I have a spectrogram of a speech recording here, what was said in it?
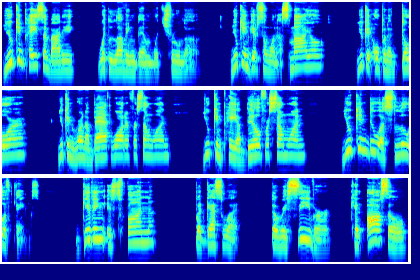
You can pay somebody with loving them with true love. You can give someone a smile. You can open a door. You can run a bath water for someone. You can pay a bill for someone. You can do a slew of things. Giving is fun, but guess what? The receiver can also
